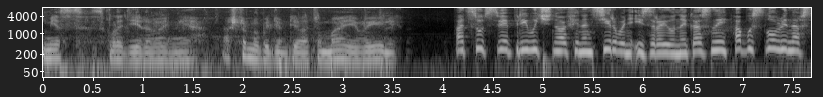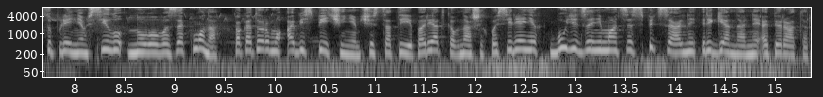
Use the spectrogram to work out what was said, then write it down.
мест складирования. А что мы будем делать в мае, в июне? Отсутствие привычного финансирования из районной казны обусловлено вступлением в силу нового закона, по которому обеспечением чистоты и порядка в наших поселениях будет заниматься специальный региональный оператор.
